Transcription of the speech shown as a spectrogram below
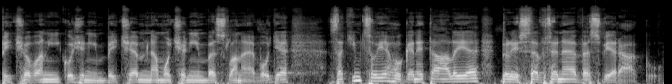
pičovaný koženým byčem namočeným ve slané vodě, zatímco jeho genitálie byly sevřené ve svěráku.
